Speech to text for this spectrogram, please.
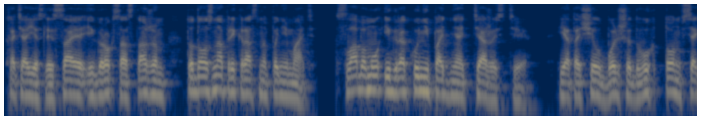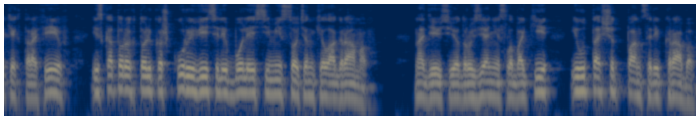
Хотя если Сая игрок со стажем, то должна прекрасно понимать. Слабому игроку не поднять тяжести. Я тащил больше двух тонн всяких трофеев, из которых только шкуры весили более семи сотен килограммов. Надеюсь, ее друзья не слабаки и утащат панцири крабов.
